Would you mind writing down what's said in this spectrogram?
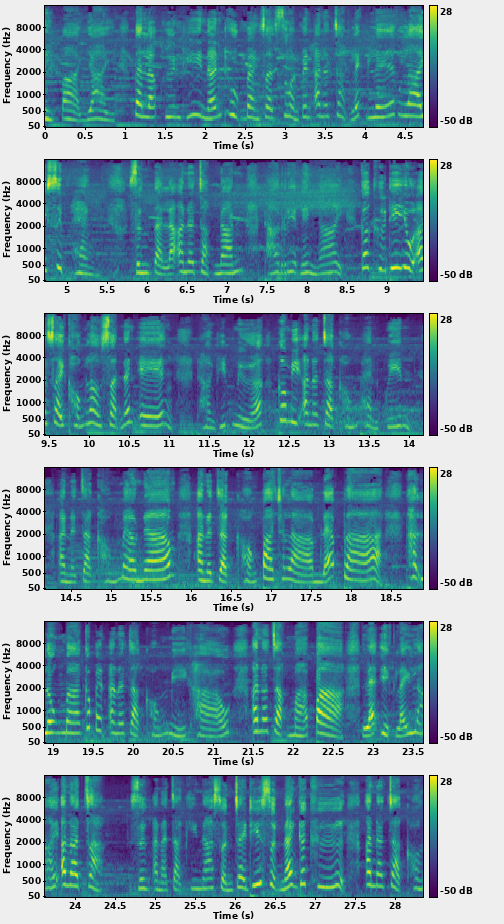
ในป่าใหญ่ แต่ละพื้นที่นั้นถูกแบ่งสัดส่วนเป็นอาณาจักรเล็กๆหลายสิบแห่ง ซึ่งแต่ละอาณาจักรนั้นถ้าเรียกง่ายๆ ก็คือที่อยู่อาศัยของเหล่าสัตว์นั่นเอง ทางทิศเหนือก็มีอาณาจักรของแผ่นกวิน อาณาจักรของแมวน้ำอาณาจักรของปลาฉลามและปลา ถัดลงมาก็เป็นอาณาจักรของหมีขาว อาณาจักรหมาป่า และอีกหลายๆ อาณาจักร ซึ่งอาณาจักรที่น่าสนใจที่สุดนั่นก็คือ อาณาจักรของ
